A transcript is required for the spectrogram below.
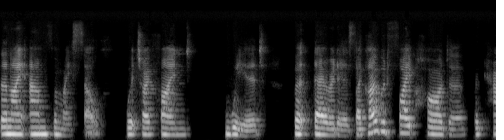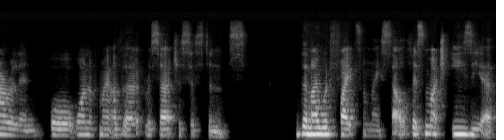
than I am for myself, which I find weird. But there it is. Like I would fight harder for Carolyn or one of my other research assistants than I would fight for myself. It's much easier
